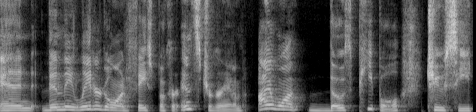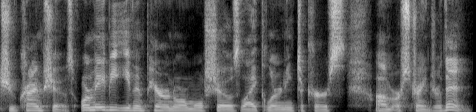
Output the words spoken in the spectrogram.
and then they later go on Facebook or Instagram, I want those people to see true crime shows or maybe even paranormal shows like Learning to Curse um, or Stranger Than.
